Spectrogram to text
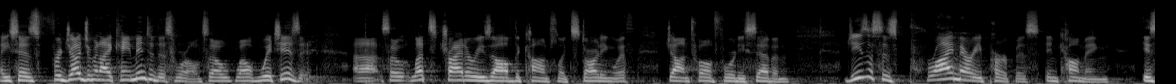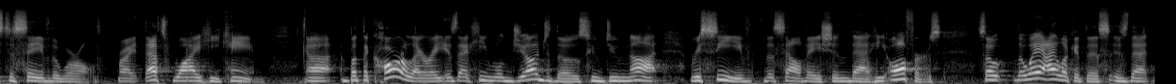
he says, For judgment I came into this world. So, well, which is it? Uh, so let's try to resolve the conflict, starting with John 12 47. Jesus' primary purpose in coming is to save the world, right? That's why he came. Uh, but the corollary is that he will judge those who do not receive the salvation that he offers. So, the way I look at this is that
